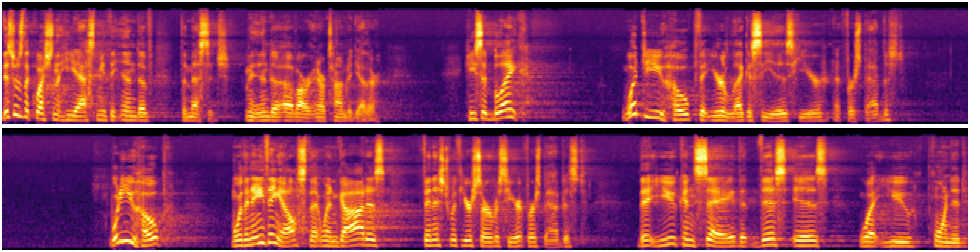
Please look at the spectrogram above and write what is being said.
This was the question that he asked me at the end of the message, The end of our, our time together. He said, Blake, what do you hope that your legacy is here at First Baptist? What do you hope, more than anything else, that when God is finished with your service here at First Baptist, that you can say that this is what you pointed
